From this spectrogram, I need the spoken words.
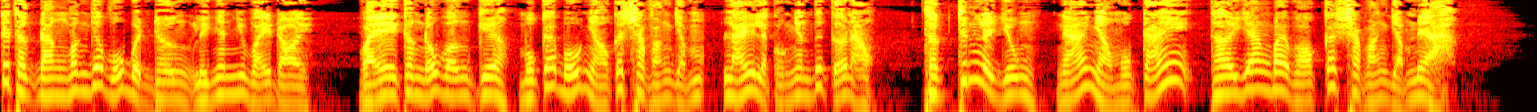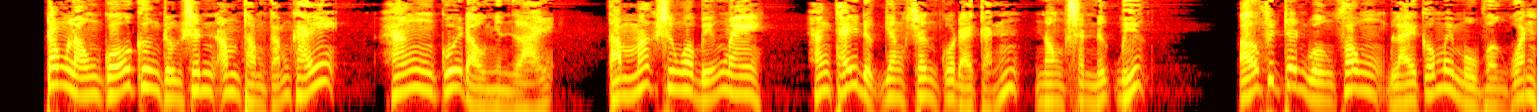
Cái thực đằng văn giáo vũ bình thường liền nhanh như vậy rồi. Vậy cân đấu vân kia, một cái bổ nhào cách xa vạn dặm, lại là còn nhanh tới cỡ nào? Thật chính là dùng, ngã nhào một cái, thời gian bay vọt cách xa vạn dặm đi à. Trong lòng của Khương Trường Sinh âm thầm cảm khái, hắn cúi đầu nhìn lại, tầm mắt xuyên qua biển mây, hắn thấy được văn sân của đại cảnh, non xanh nước biếc. Ở phía trên quần phong lại có mấy mù vần quanh,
